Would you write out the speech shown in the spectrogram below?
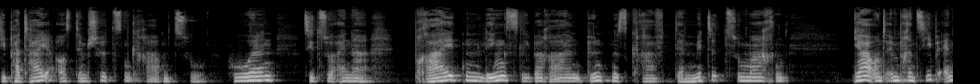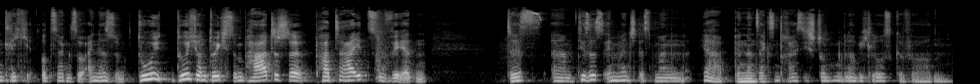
die Partei aus dem Schützengraben zu holen, sie zu einer breiten linksliberalen Bündniskraft der Mitte zu machen, ja, und im Prinzip endlich sozusagen so eine durch und durch sympathische Partei zu werden. Das, äh, dieses Image ist man ja binnen 36 Stunden, glaube ich, losgeworden.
